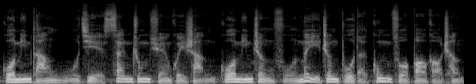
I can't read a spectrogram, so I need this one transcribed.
国民党五届三中全会上国民政府内政部的工作报告称，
